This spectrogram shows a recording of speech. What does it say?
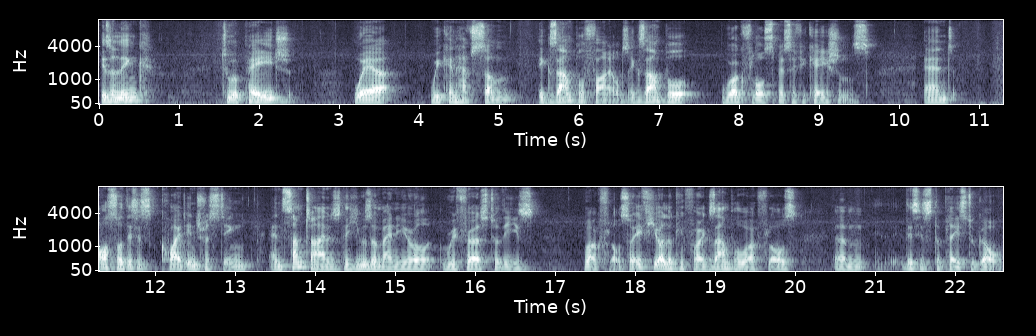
is a link to a page where we can have some example files, example workflow specifications. And also this is quite interesting and sometimes the user manual refers to these workflows. So if you are looking for example workflows, um, this is the place to go.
